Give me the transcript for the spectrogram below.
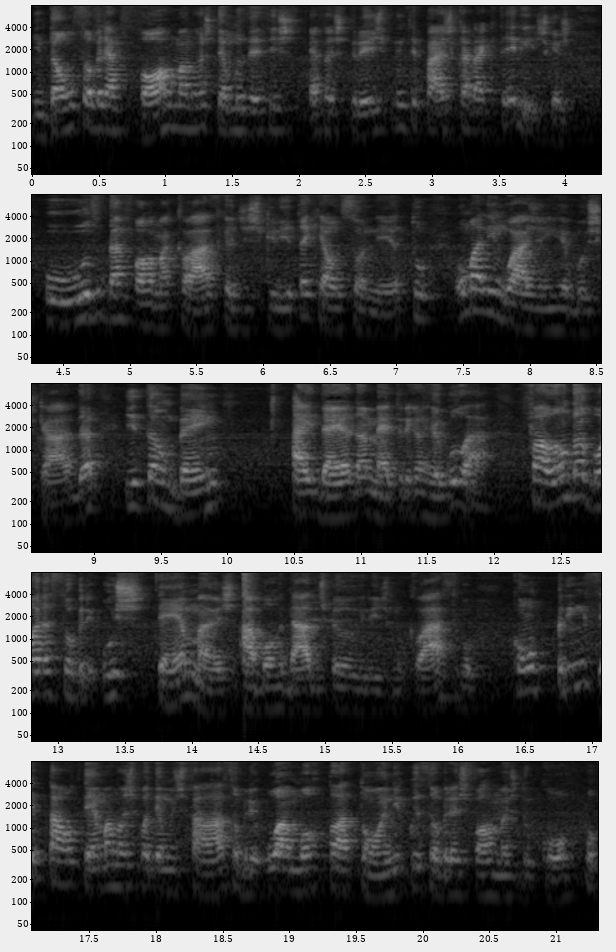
Então, sobre a forma, nós temos esses, essas três principais características. O uso da forma clássica de escrita, que é o soneto, uma linguagem rebuscada e também a ideia da métrica regular. Falando agora sobre os temas abordados pelo lirismo clássico, como principal tema, nós podemos falar sobre o amor platônico e sobre as formas do corpo.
